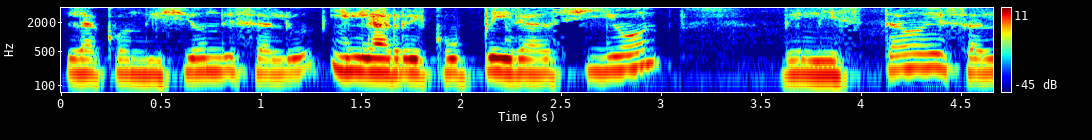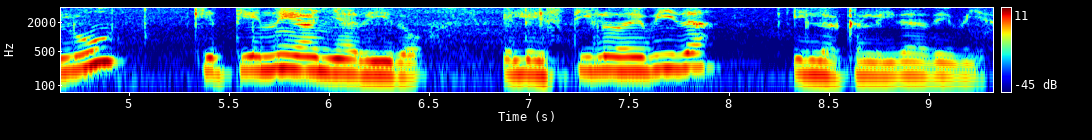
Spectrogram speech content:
la condición de salud y la recuperación del estado de salud que tiene añadido el estilo de vida y la calidad de vida.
